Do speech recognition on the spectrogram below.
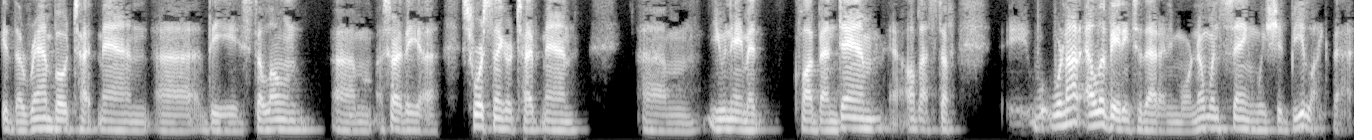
the Rambo type man, uh, the Stallone, um, sorry, the uh, Schwarzenegger type man, um, you name it, Claude Van Damme, all that stuff. We're not elevating to that anymore. No one's saying we should be like that,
